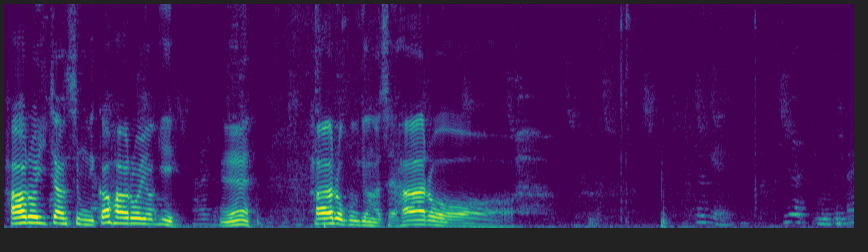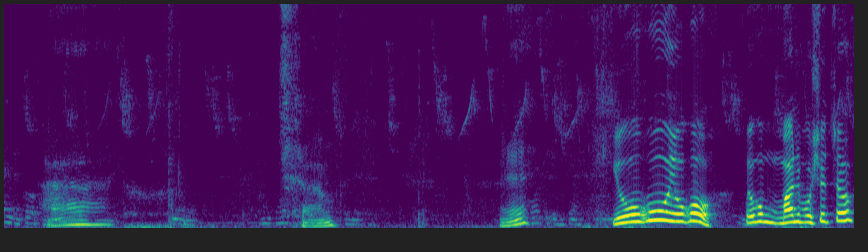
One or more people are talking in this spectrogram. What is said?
하로 있지 않습니까? 하로 여기 예 하로 구경하세요. 하로. 아 참. 예? 요거 요거 요거 많이 보셨죠?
